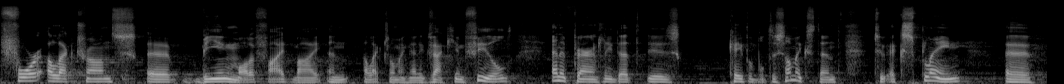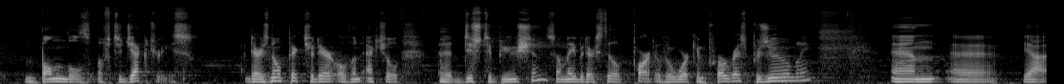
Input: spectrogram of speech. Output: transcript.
for electrons uh, being modified by an electromagnetic vacuum field. And apparently that is capable to some extent to explain uh, bundles of trajectories. There's no picture there of an actual uh, distribution, so maybe they're still part of a work in progress, presumably. And uh, yeah,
